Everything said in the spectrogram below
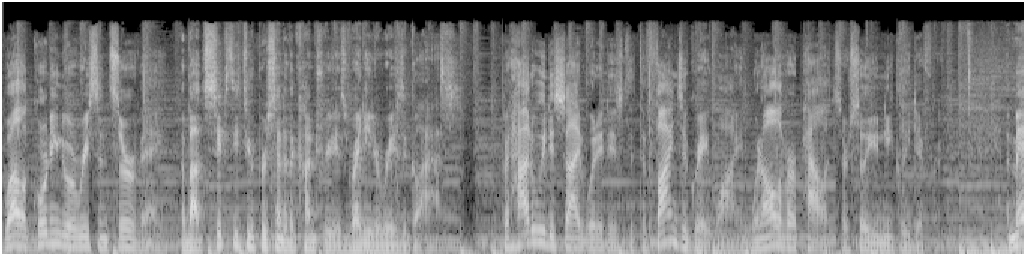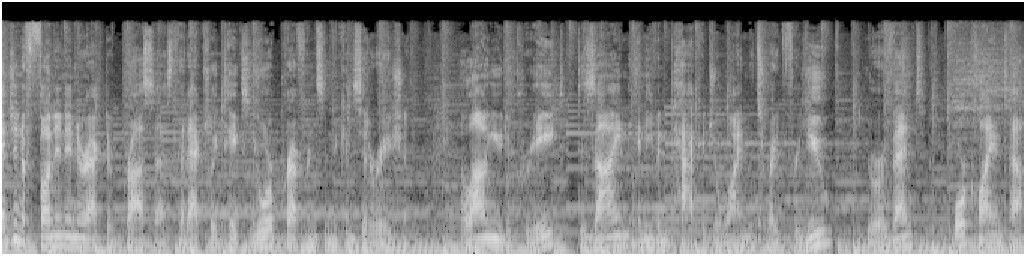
Well, according to a recent survey, about 62% of the country is ready to raise a glass. But how do we decide what it is that defines a great wine when all of our palates are so uniquely different? Imagine a fun and interactive process that actually takes your preference into consideration, allowing you to create, design, and even package a wine that's right for you, your event, or clientele.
